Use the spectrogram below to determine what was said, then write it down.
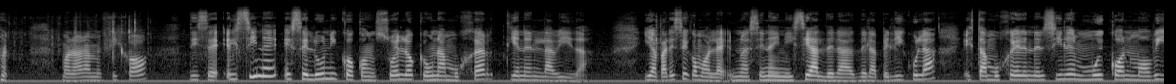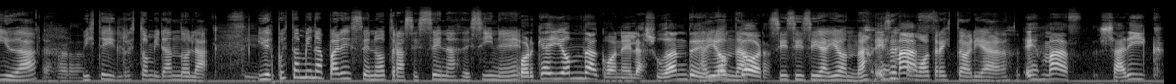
bueno, ahora me fijo. Dice, el cine es el único consuelo que una mujer tiene en la vida. Y aparece como la- una escena inicial de la, de la película, esta mujer en el cine muy conmovida. ¿viste? Y el resto mirándola. Sí. Y después también aparecen otras escenas de cine. Porque hay onda con el ayudante del hay onda. doctor. Sí, sí, sí, hay onda. Es Esa es como otra historia. Es más, Sharik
